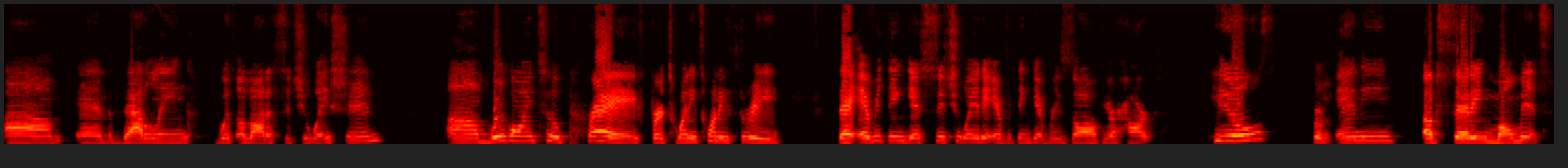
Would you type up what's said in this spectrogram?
um, and battling with a lot of situation. Um, we're going to pray for 2023 that everything gets situated, everything get resolved, your heart heals from any upsetting moments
